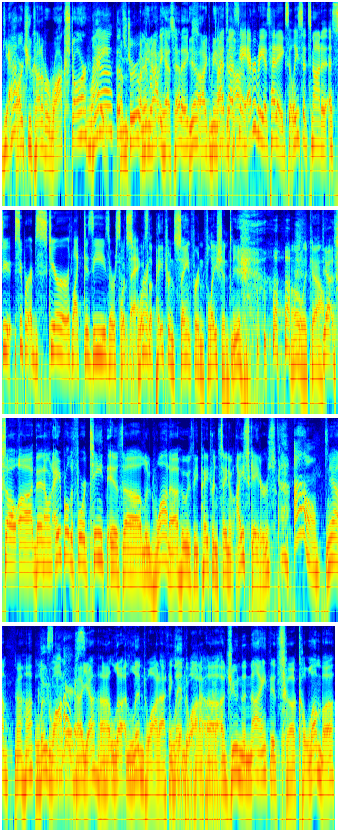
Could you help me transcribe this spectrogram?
Yeah. aren't you kind of a rock star? Right. Yeah, that's I'm- true. I mean, I- Everybody has headaches. Yeah, I mean, I That's could- what I say. Everybody has headaches. At least it's not a, a su- super obscure like disease or What's something. what's the patron saint for inflation? Yeah. Holy cow. Yeah, so uh, then on April the 14th is uh, Ludwana, who is the patron saint of ice skaters. oh. Yeah, uh huh. Ludwana? Uh, yeah, uh, L- Lindwana, I think Lindwana, Lindwana. okay. Uh, on June the 9th, it's uh, Columba,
